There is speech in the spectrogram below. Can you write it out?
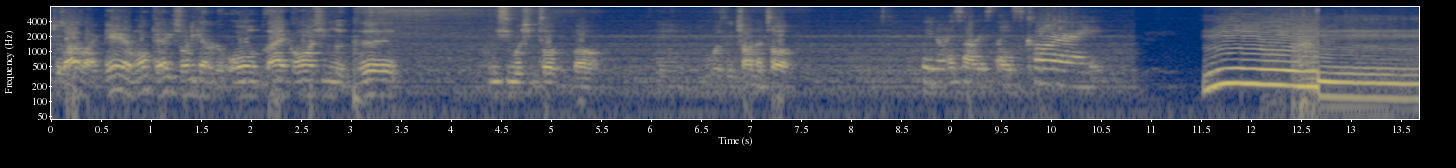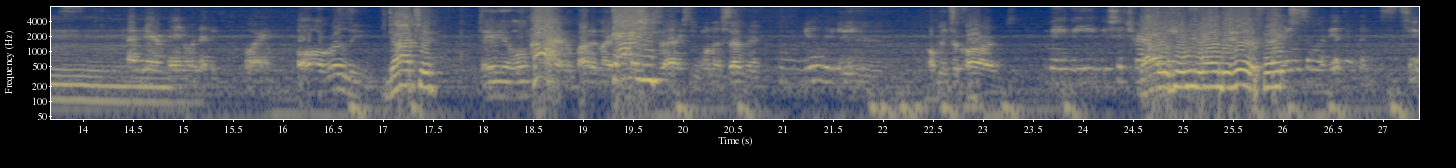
Cause I was like, damn, okay, Shorty got her all black on, she look good. Let me see what she talking about. And you wasn't trying to talk. You know, I saw this nice car. I Mm. I've never been in one of these before. Oh, really? Gotcha. Damn, okay, Ha! about a night. Got him! This is actually one of seven. Really? Yeah, I'm into cars. Maybe we should try. That was what we wanted to hear, Finding folks. some of the other ones too.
